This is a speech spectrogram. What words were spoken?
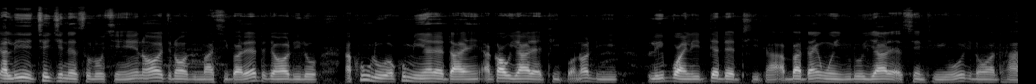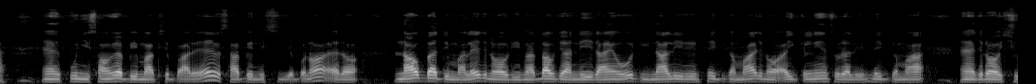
ကလေးချိန်ချင်တယ်ဆိုလို့ရှိရင်တော့ကျွန်တော်ဒီမှာရှိပါတယ်တကြောင်ဒီလိုအခုလိုအခုမြင်ရတဲ့အတိုင်းအကောက်ရတဲ့အထိပေါ့နော်ဒီ play point လေးတက်တဲ့အထိဒါအပတ်တိုင်းဝင်ယူလို့ရတဲ့အဆင့်ထိကိုကျွန်တော်ကဒါအဲကုညီဆောင်ရွက်ပေးမှဖြစ်ပါတယ်စားပေးလို့ရှိရပေါ့နော်အဲ့တော့နောက်ဘက်ဒီမှာလည်းကျွန်တော်ဒီမှာတောက်ကြနေတိုင်းကိုဒီနားလေးတွေနှိပ်ပြီးကမှကျွန်တော်အဲ့ clean ဆိုတာလေးနှိပ်ပြီးကမှ အဲကျွန်တော်ယူ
